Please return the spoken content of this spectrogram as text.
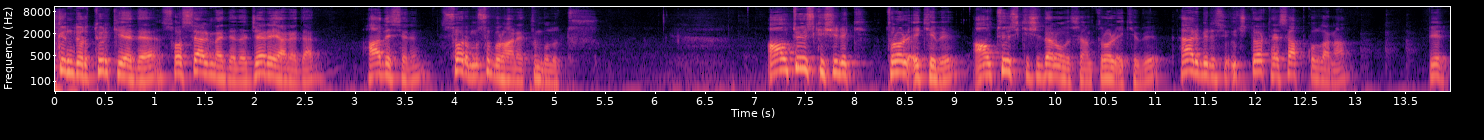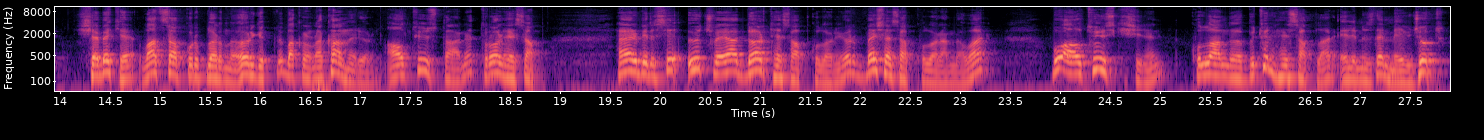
Üç gündür Türkiye'de sosyal medyada cereyan eden hadisenin sorumlusu Burhanettin Bulut'tur. 600 kişilik troll ekibi, 600 kişiden oluşan troll ekibi, her birisi 3-4 hesap kullanan bir şebeke WhatsApp gruplarında örgütlü, bakın rakam veriyorum. 600 tane troll hesap. Her birisi 3 veya 4 hesap kullanıyor. 5 hesap kullanan da var. Bu 600 kişinin kullandığı bütün hesaplar elimizde mevcut.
